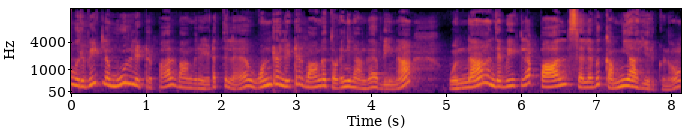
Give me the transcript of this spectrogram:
ஒரு வீட்டில் மூணு லிட்டர் பால் வாங்குகிற இடத்துல ஒன்றரை லிட்டர் வாங்க தொடங்கினாங்க அப்படின்னா ஒன்றா அந்த வீட்டில் பால் செலவு கம்மியாகி இருக்கணும்.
